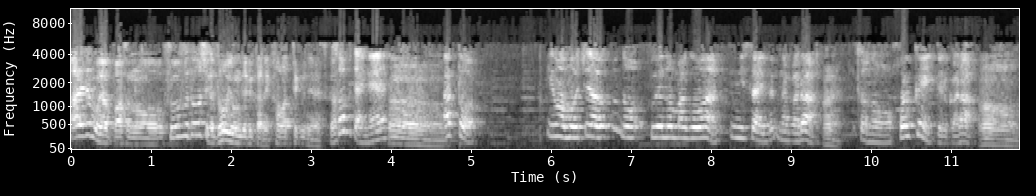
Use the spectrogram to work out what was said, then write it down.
あれでもやっぱその、夫婦同士がどう呼んでるかで変わってくるんじゃないですか？そうみたいね。うん。あと、今もううちらの上の孫は2歳だから、はい。その保育園行ってるから、うん。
